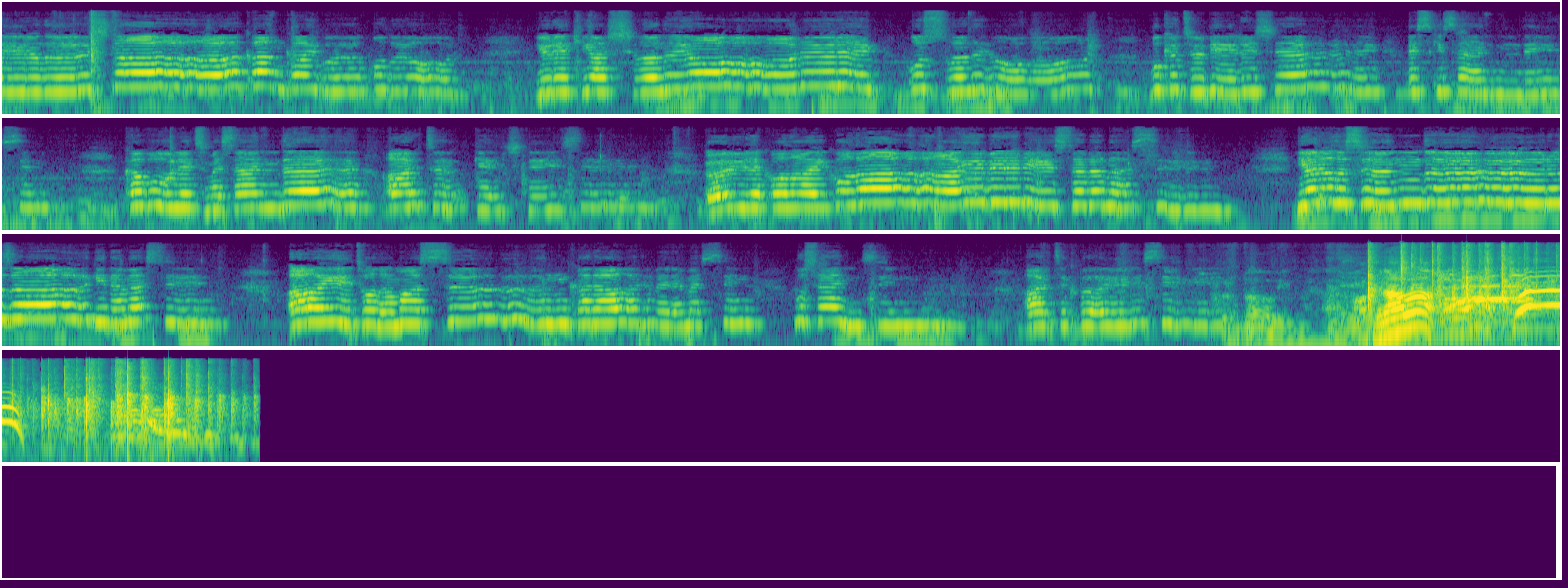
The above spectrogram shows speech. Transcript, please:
Ayrılışta kan kaybı oluyor. Yürek yaşlanıyor, yürek uslanıyor. Bu kötü bir şey, eski sen değilsin. Kabul etmesen de artık geç değilsin. Öyle kolay kolay birini sevemezsin. Yaralısın gidemezsin. Ait olamazsın, karar veremezsin. Bu sensin, artık böylesin. Kurban olayım ben. Bravo.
